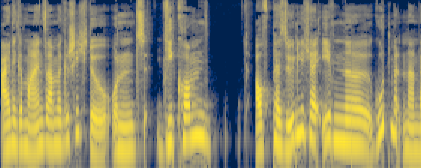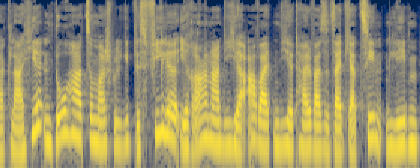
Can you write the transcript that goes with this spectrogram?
eine gemeinsame Geschichte. Und die kommen auf persönlicher Ebene gut miteinander klar. Hier in Doha zum Beispiel gibt es viele Iraner, die hier arbeiten, die hier teilweise seit Jahrzehnten leben,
